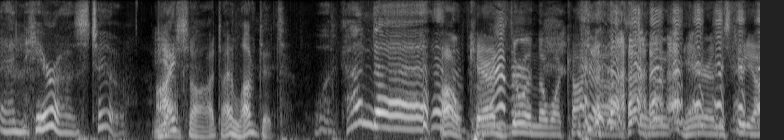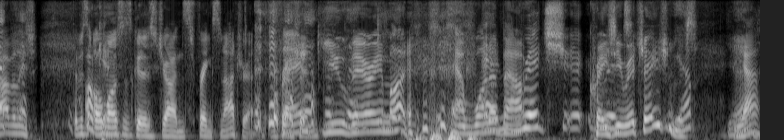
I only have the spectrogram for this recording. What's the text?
and heroes too. I saw it. I loved it. Wakanda. Oh, Karen's Forever. doing the Wakanda salute here in the studio. Obviously, It was Okay. almost as good as John's Frank Sinatra impression. Thank you very much. And what And about rich, Crazy Rich, Asians? Yep. Yeah.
